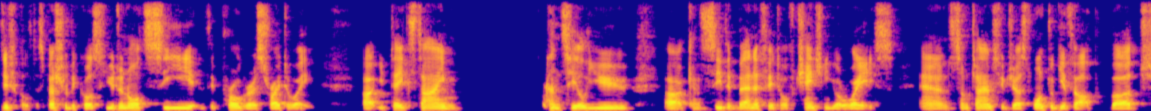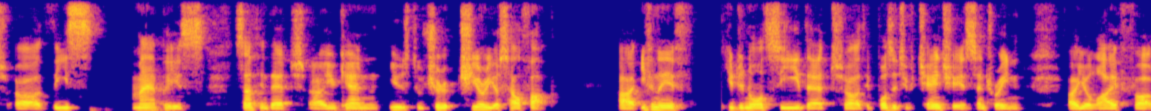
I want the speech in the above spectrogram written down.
difficult, especially because you do not see the progress right away. Uh, it takes time until you uh, can see the benefit of changing your ways, and sometimes you just want to give up. But uh, this map is something that you can use to cheer, cheer yourself up, even if you do not see that uh, the positive changes entering uh, your life uh,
